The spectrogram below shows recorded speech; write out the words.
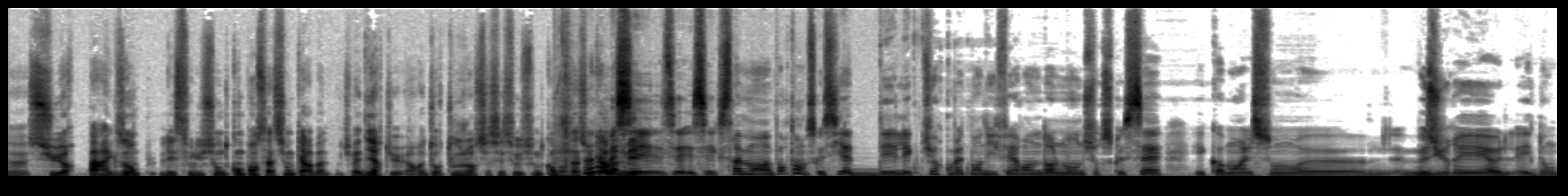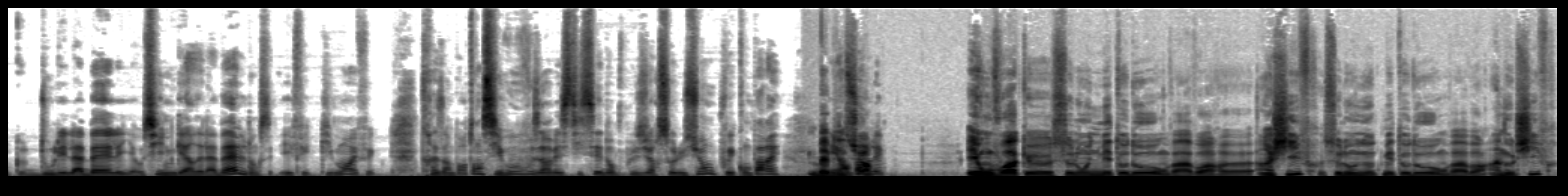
euh, sur, par exemple, les solutions de compensation carbone. Tu vas dire, tu retournes toujours sur ces solutions de compensation carbone. mais, c'est extrêmement important parce que s'il y a des lectures complètement différentes dans le monde sur ce que c'est et comment elles sont euh, mesurées, euh, et donc d'où les labels, et il y a aussi une guerre des labels, donc c'est effectivement très important. Si vous vous investissez dans plusieurs solutions, vous pouvez comparer ben, et bien en sûr. parler. Et on voit que selon une méthode, on va avoir un chiffre, selon une autre méthode, on va avoir un autre chiffre.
